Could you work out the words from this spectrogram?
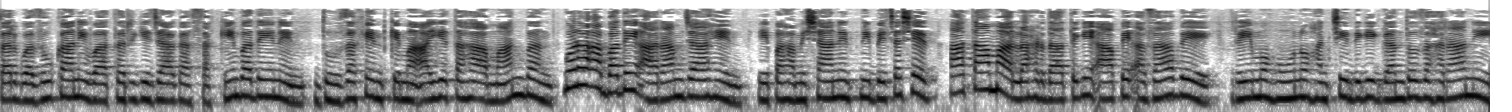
سرگ وزوکانی واتر یہ جاگا سکیں بدین دوزخند کے ما آئیے تہا امان بند۔ گوڑا آ آرام جاہند اے پا ہمیشان اتنی بچشت آتاما لہر داتگی آپ عذاب ریمو ہونو ہنچی دگی گندو زہرانی۔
